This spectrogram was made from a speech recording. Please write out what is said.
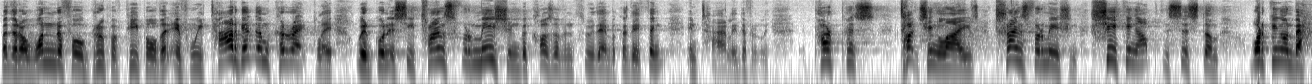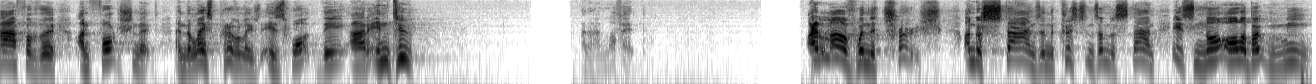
But they're a wonderful group of people that if we target them correctly, we're going to see transformation because of and through them because they think entirely differently. Purpose, touching lives, transformation, shaking up the system, working on behalf of the unfortunate and the less privileged is what they are into. And I love it. I love when the church understands and the Christians understand it's not all about me.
